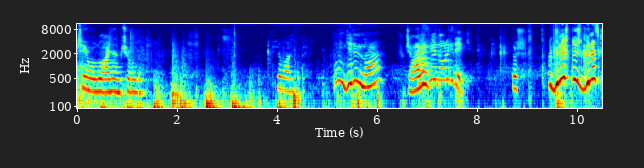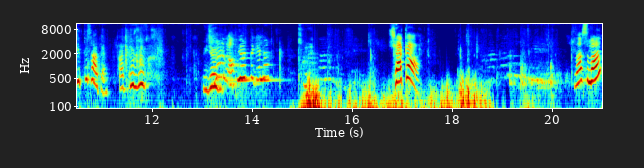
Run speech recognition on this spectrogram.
bir şey oldu aynen bir şey oldu. Biri var gibi. Oğlum gelin lan. Cami. Kafeye doğru gidelim. Dur. Ha, güneş düz, güneş gitti zaten. Ha, dur dur. Video. Ört de gel. Şaka. Nasıl lan?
